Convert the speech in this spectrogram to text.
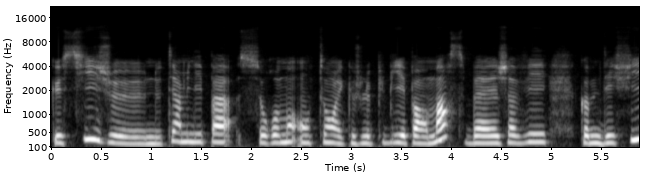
que si je ne terminais pas ce roman en temps et que je le publiais pas en mars, bah, j'avais comme défi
